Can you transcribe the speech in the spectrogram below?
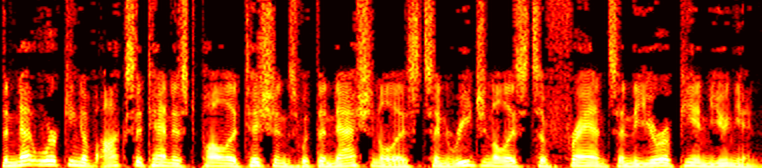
The networking of Occitanist politicians with the nationalists and regionalists of France and the European Union.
